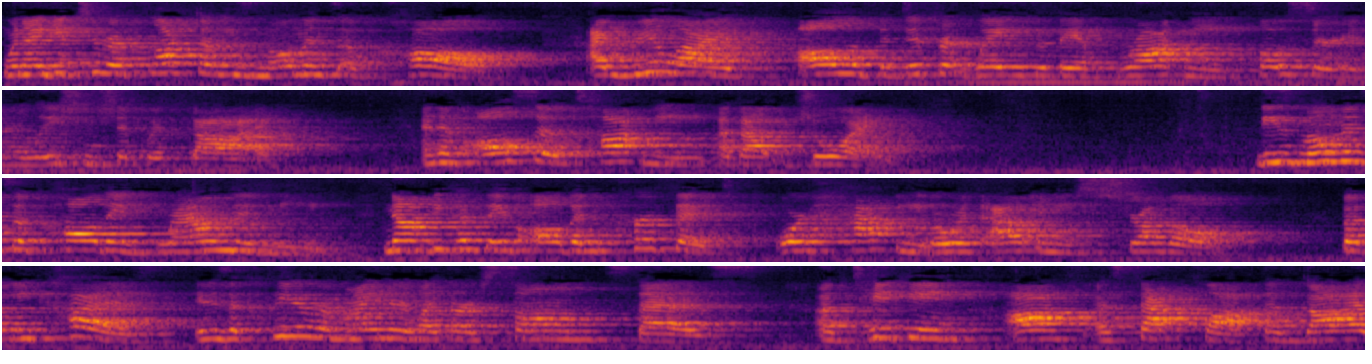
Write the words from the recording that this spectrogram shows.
When I get to reflect on these moments of call, I realize all of the different ways that they have brought me closer in relationship with God and have also taught me about joy. These moments of call, they've grounded me, not because they've all been perfect or happy or without any struggle, but because it is a clear reminder, like our psalm says, of taking off a sackcloth, of God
